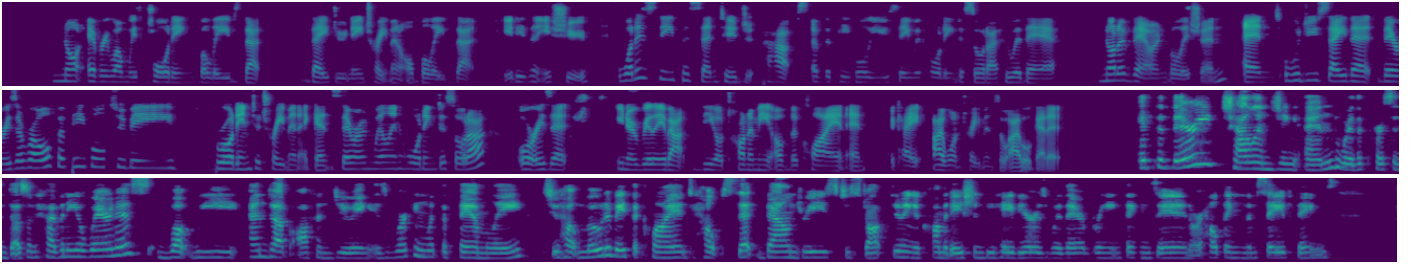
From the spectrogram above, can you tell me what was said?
not everyone with hoarding believes that they do need treatment or believe that it is an issue, what is the percentage perhaps of the people you see with hoarding disorder who are there not of their own volition? And would you say that there is a role for people to be brought into treatment against their own will in hoarding disorder? Or is it, you know, really about the autonomy of the client and, okay, I want treatment, so I will get it? At the very challenging end where the person doesn't have any awareness, what we end up often doing is working with the family to help motivate the client, to help set boundaries, to stop doing accommodation behaviors where they're bringing things in or helping them save things.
